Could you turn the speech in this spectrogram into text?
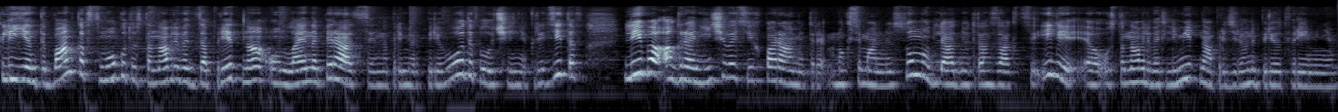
клиенты банков смогут устанавливать запрет на онлайн-операции, например, переводы, получение кредитов, либо ограничивать их параметры, максимальную сумму для одной транзакции или э, устанавливать лимит на определенный период времени.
